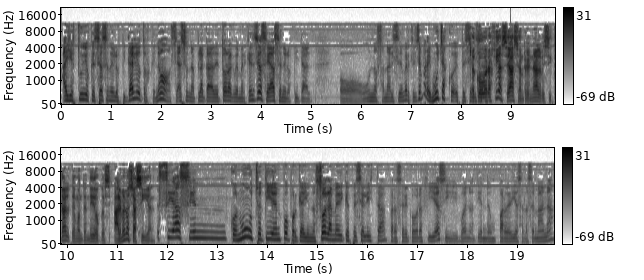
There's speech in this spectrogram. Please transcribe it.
Hay estudios que se hacen en el hospital y otros que no. Se hace una placa de tórax de emergencia, se hace en el hospital o unos análisis de emergencia, pero hay muchas especialidades. Ecografías se hacen, renal, vesical, tengo entendido que al menos se hacían. Se hacen con mucho tiempo porque hay una sola médica especialista para hacer ecografías y bueno, atiende un par de días a la semana,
